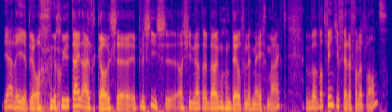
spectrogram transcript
Ja, nee, je hebt wel de goede tijd uitgekozen. Uh, precies. Uh, als je daar, ook nog een deel van hebt meegemaakt. Wat vind je verder van het land?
